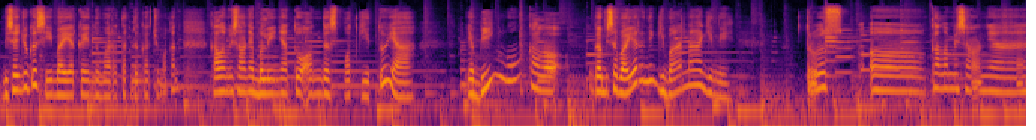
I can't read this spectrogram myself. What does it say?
Bisa juga sih bayar ke Indomaret terdekat cuma kan kalau misalnya belinya tuh on the spot gitu ya ya bingung kalau nggak bisa bayar ini gimana gini. Terus uh, kalau misalnya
